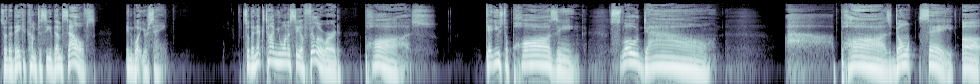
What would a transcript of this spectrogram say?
so that they could come to see themselves in what you're saying? So the next time you want to say a filler word, pause. Get used to pausing. Slow down. Pause. Don't say uh,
